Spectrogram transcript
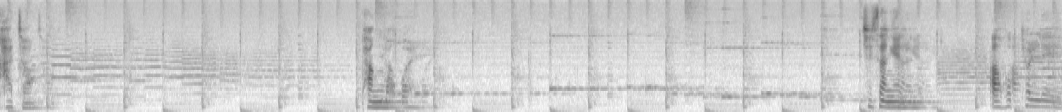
가정 박목월 지상에는 아홉 켤레의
